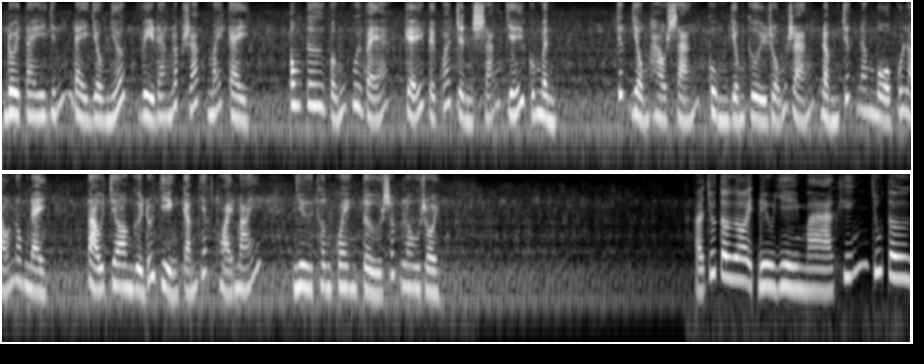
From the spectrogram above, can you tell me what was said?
Đôi tay dính đầy dầu nhớt vì đang lắp ráp máy cày. Ông Tư vẫn vui vẻ kể về quá trình sáng chế của mình – chất giọng hào sản cùng giọng cười rỗn rãng đậm chất nam bộ của lão nông này tạo cho người đối diện cảm giác thoải mái như thân quen từ rất lâu rồi. À, chú Tư ơi, điều gì mà khiến chú Tư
